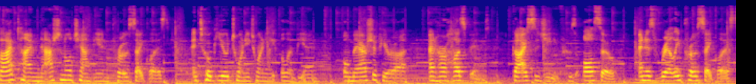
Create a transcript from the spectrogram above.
five time national champion pro cyclist and Tokyo 2020 Olympian Omer Shapira and her husband, Guy Sagiv, who's also an Israeli pro cyclist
